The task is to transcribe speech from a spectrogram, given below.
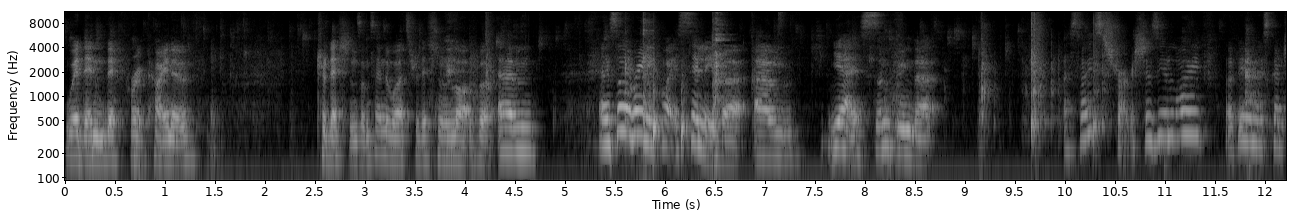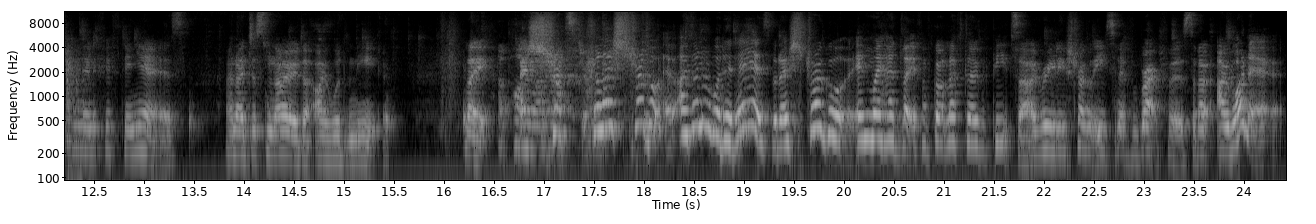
within different kind of traditions. I'm saying the word tradition a lot, but um, it's all really quite silly. But um, yeah, it's something that I suppose structures your life. I've been in this country for nearly 15 years, and I just know that I wouldn't eat. Like I struggle. Well, I struggle. I don't know what it is, but I struggle in my head. Like if I've got leftover pizza, I really struggle eating it for breakfast, and I, I want it.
